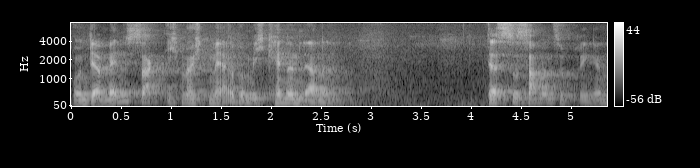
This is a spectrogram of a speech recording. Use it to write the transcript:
und der Mensch sagt, ich möchte mehr über mich kennenlernen, das zusammenzubringen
